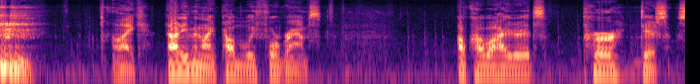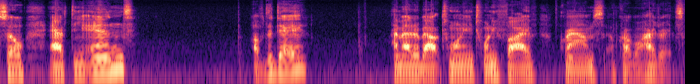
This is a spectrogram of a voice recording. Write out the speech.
like not even like probably four grams of carbohydrates per dish. So at the end of the day, I'm at about 20, 25 grams of carbohydrates.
